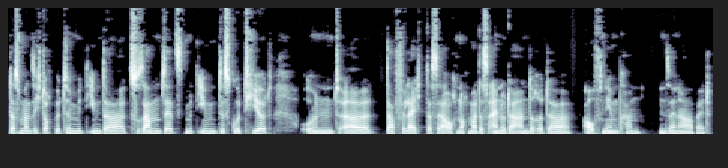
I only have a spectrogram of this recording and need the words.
dass man sich doch bitte mit ihm da zusammensetzt, mit ihm diskutiert und äh, da vielleicht, dass er auch nochmal das ein oder andere da aufnehmen kann in seiner Arbeit.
